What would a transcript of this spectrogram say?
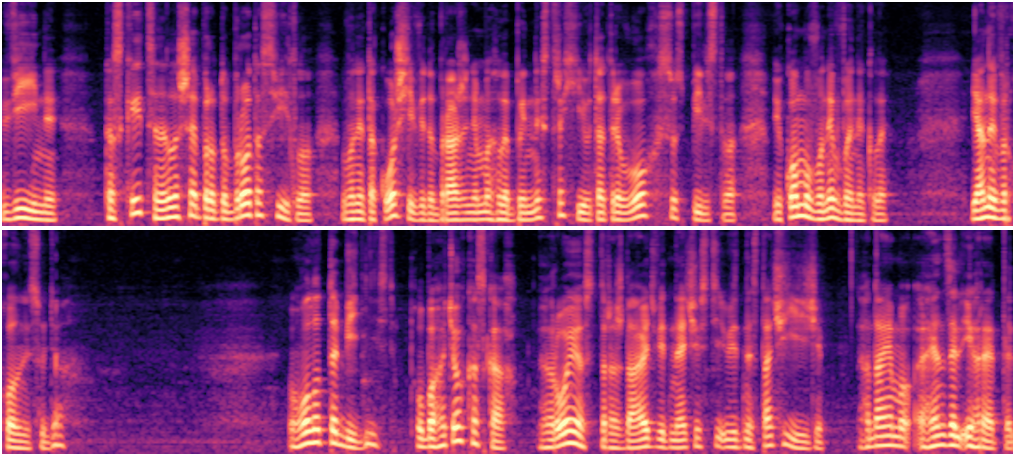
війни. Казки це не лише про добро та світло, вони також є відображеннями глибинних страхів та тривог суспільства, в якому вони виникли. Я не верховний суддя. Голод та бідність. У багатьох казках герої страждають від нечисті від нестачі їжі. Гадаємо Гензель і Гретель,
